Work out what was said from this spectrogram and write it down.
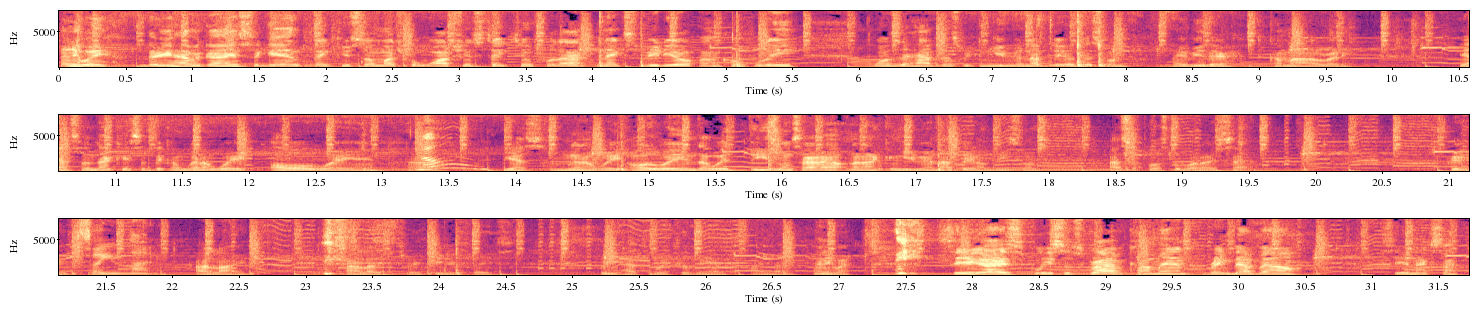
Anyway, there you have it, guys. Again, thank you so much for watching. Stay tuned for that next video, and hopefully, once it happens, we can give you an update of this one. Maybe they're to come out already. Yeah. So in that case, I think I'm gonna wait all the way in. Uh, No. Yes, I'm gonna wait all the way in. That way, these ones are out, and I can give you an update on these ones, as opposed to what I said previously. So you lied. I lied. I lied straight to your face. But you have to wait till the end to find out. Anyway, see you guys. Please subscribe, comment, ring that bell. See you next time.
